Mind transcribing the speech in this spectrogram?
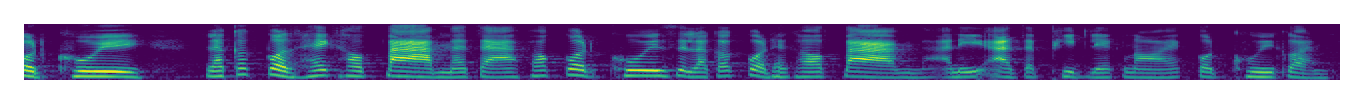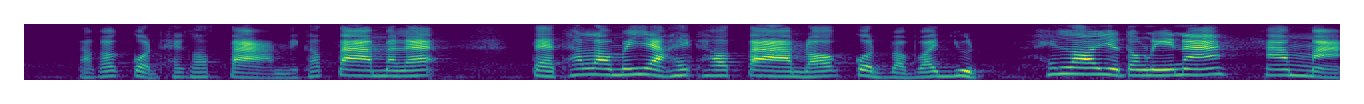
กดคุย แล้วก็กดให้เขาตามนะจ๊ะพอกดคุยเสร็จแล้วก็กดให้เขาตาม อันนี้อาจจะผิดเล็กน้อย กดคุยก่อน แล้วก็กดให้เขาตามนี่เขาตามมาแล้ว แต่ถ้าเราไม่อยากให้เขาตามแล้วก็กดแบบว่าหยุดให้รออยู่ตรงนี้นะ ห้ามมา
